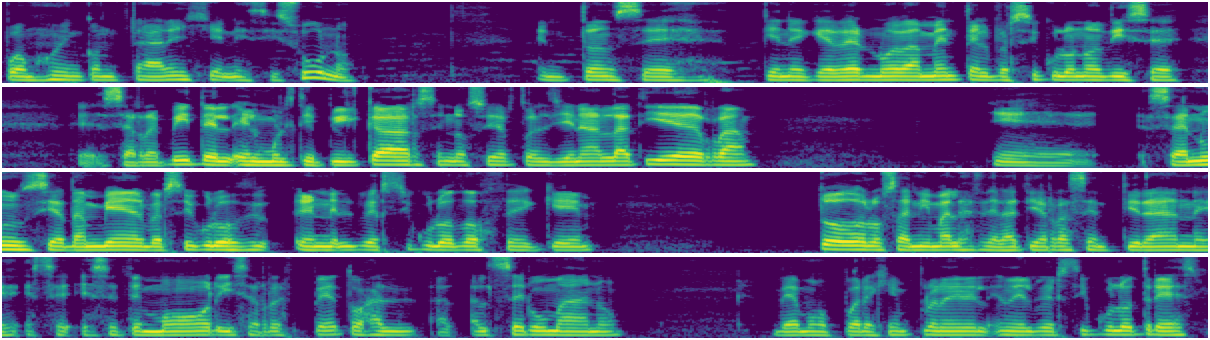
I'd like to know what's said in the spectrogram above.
podemos encontrar en Génesis 1. Entonces tiene que ver nuevamente el versículo 1 dice, eh, se repite el, multiplicarse, ¿no es cierto?, el llenar la tierra. Eh, se anuncia también el versículo, en el versículo 12 que todos los animales de la tierra sentirán ese, ese temor y ese respeto al, al, ser humano. Vemos, por ejemplo, en el, en el versículo 3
